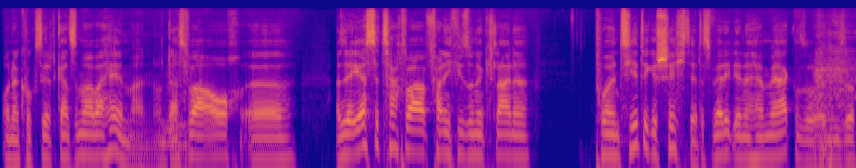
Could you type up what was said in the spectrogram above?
und dann guckst du dir das Ganze mal bei Helm an. Und das war auch, äh, also der erste Tag war, fand ich wie so eine kleine pointierte Geschichte. Das werdet ihr nachher merken, so irgendwie so.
